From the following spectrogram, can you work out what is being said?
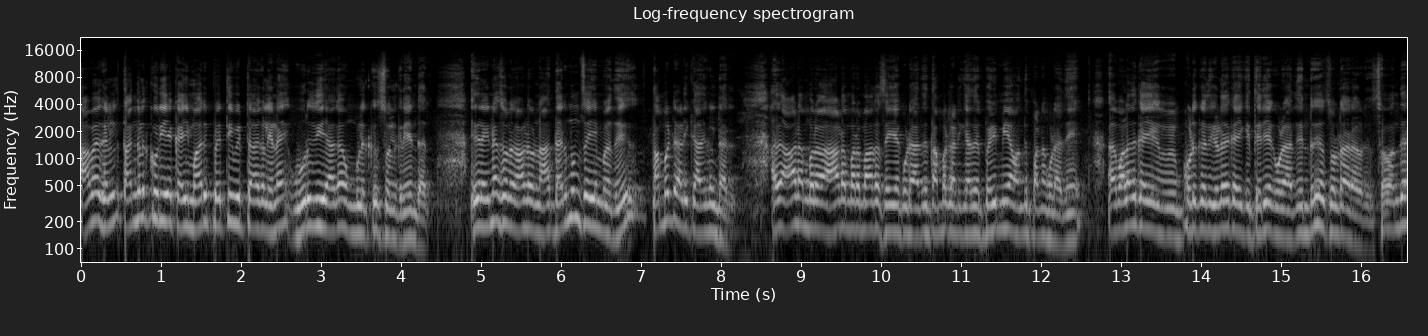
அவர்கள் தங்களுக்குரிய கைமாறி பெற்றுவிட்டார்கள் என உறுதியாக உங்களுக்கு சொல்கிறேன்றார் இதில் என்ன சொல்கிற ஆண்டவர்னா தர்மம் செய்யும்போது தம்பட்டு அடிக்காதுன்றார் அது ஆடம்பரம் ஆடம்பரமாக செய்யக்கூடாது தம்பட்டு அடிக்காது பெருமையாக வந்து பண்ணக்கூடாது வலது கை கொடுக்கறது இடது கைக்கு தெரியக்கூடாது என்று சொல்கிறார் அவர். ஸோ வந்து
